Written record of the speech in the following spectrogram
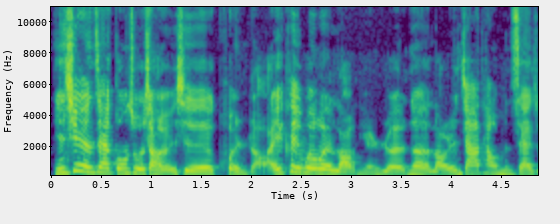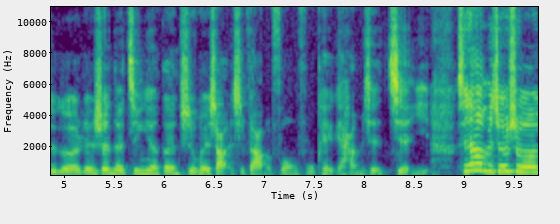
年轻人在工作上有一些困扰，哎，可以问问老年人。那老人家他们在这个人生的经验跟智慧上也是非常的丰富，可以给他们一些建议。所以他们就说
